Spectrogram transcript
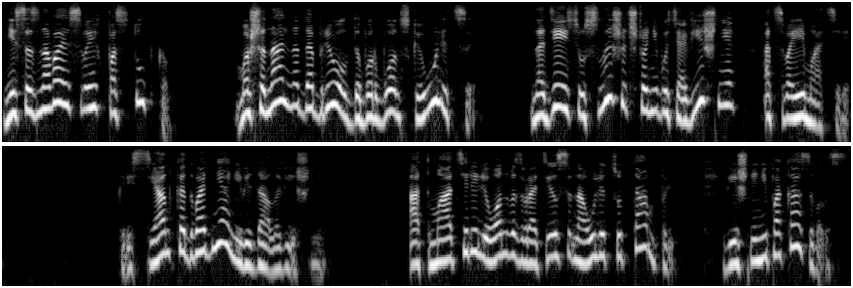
не сознавая своих поступков, машинально добрел до Бурбонской улицы, надеясь услышать что-нибудь о вишне от своей матери. Крестьянка два дня не видала вишни. От матери Леон возвратился на улицу Тампль. Вишня не показывалась.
